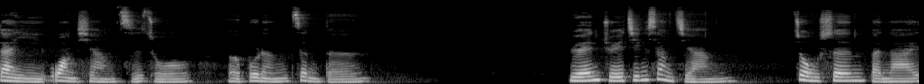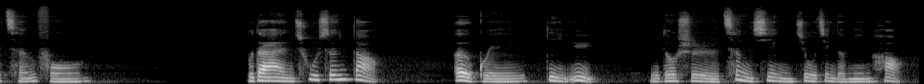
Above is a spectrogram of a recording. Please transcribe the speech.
但以妄想执着而不能正得。圆觉经上讲，众生本来成佛，不但畜生道、恶鬼、地狱，也都是乘性究竟的名号。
